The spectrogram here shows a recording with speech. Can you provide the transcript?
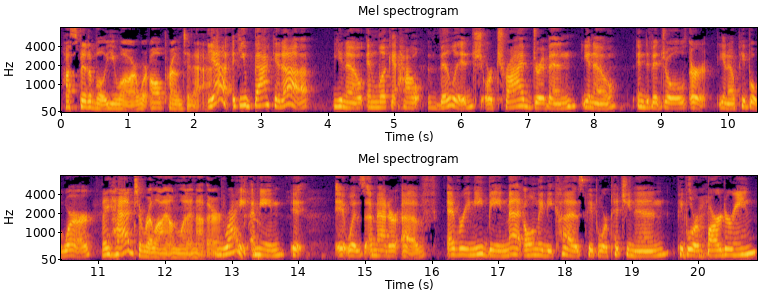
hospitable you are, we're all prone to that. Yeah, if you back it up, you know, and look at how village or tribe driven, you know, individuals or, you know, people were. They had to rely on one another. Right. I mean, it it was a matter of every need being met only because people were pitching in, people were right. bartering,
